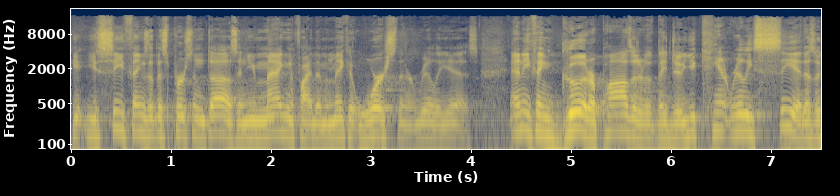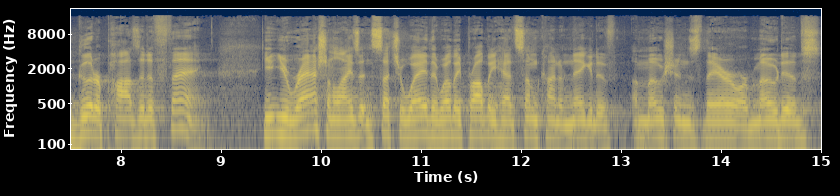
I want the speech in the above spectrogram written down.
You, see things that this person does and you magnify them and make it worse than it really is. Anything good or positive that they do, you can't really see it as a good or positive thing. You, you rationalize it in such a way that, well, they probably had some kind of negative emotions there or motives,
